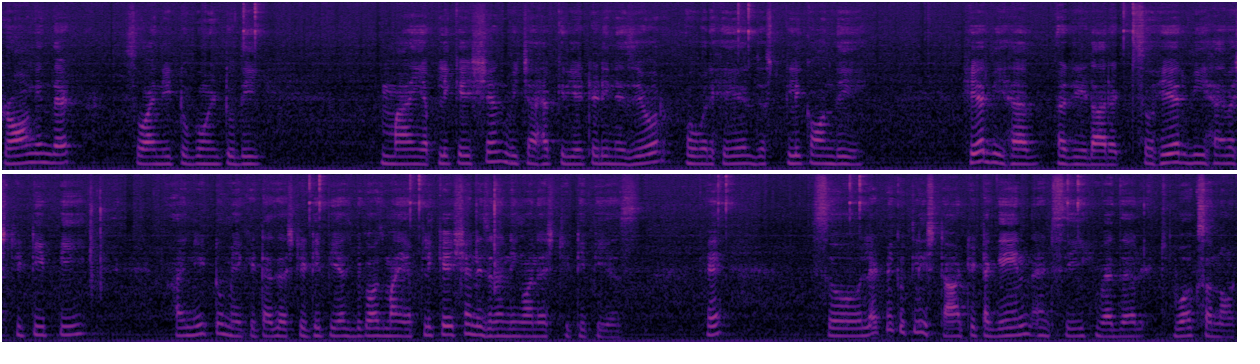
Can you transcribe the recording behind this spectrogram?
wrong in that. So I need to go into the my application which I have created in Azure. Over here just click on the here we have a redirect. So here we have HTTP I need to make it as HTTPS because my application is running on HTTPS okay? So let me quickly start it again and see whether it works or not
